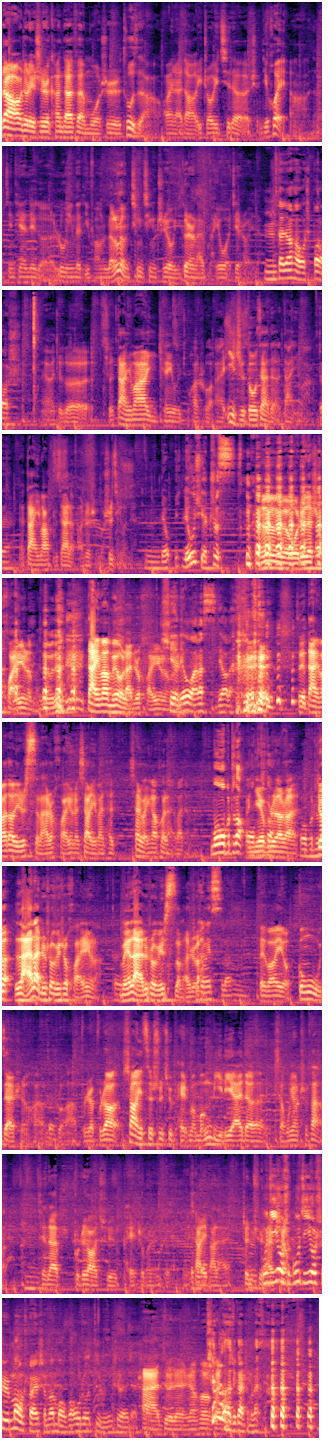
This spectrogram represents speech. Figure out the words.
大家好，这里是看台 FM，我是兔子啊，欢迎来到一周一期的选题会啊。那今天这个录音的地方冷冷清清，只有一个人来陪我介绍一下。嗯，大家好，我是鲍老师。哎呀，这个这大姨妈以前有一句话说，哎，一直都在的大姨妈。对，那大姨妈不在了，发生什么事情了呢？嗯，流流血致死，没有没有我觉得是怀孕了嘛，对不对？大姨妈没有来，就是怀孕了。血流完了死掉了。所以大姨妈到底是死了还是怀孕了？下礼拜她下礼拜应该会来吧？她们我不知道，你也不知道，是吧？我不知道就来了，就说明是怀孕了；没来，就说明死了，是吧说？明死了。嗯，背包也有公务在身，好像是说啊，不是不知道上一次是去陪什么蒙彼利埃的小姑娘吃饭了，嗯现在不知道去陪什么人去了，下礼拜来争取。估计又是估计又是冒出来什么某个欧洲地名之类的。哎，对对，然后天知道他去干什么了？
